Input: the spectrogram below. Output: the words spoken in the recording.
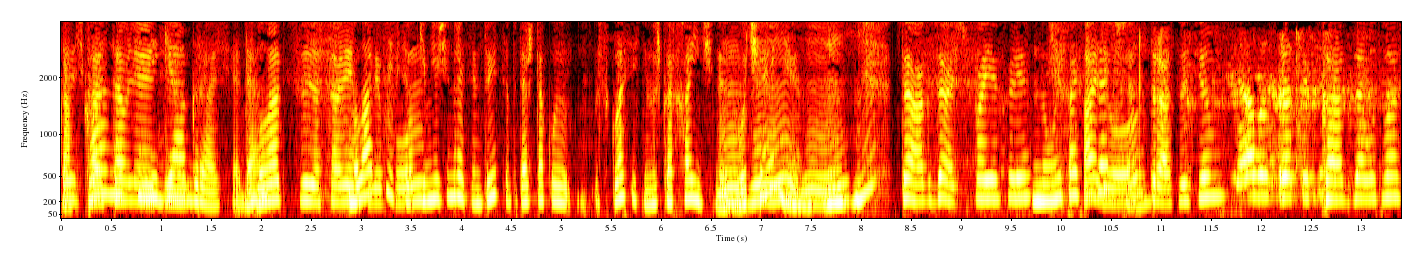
Ирочка, Какая у нас сегодня оставляете. география, да? Молодцы, оставляем Молодцы телефон. все-таки. Мне очень нравится интуиция, потому что такое, согласись, немножко архаичное Мгм, звучание. мгм. Мгм. Так, дальше поехали. Ну и поехали Алло, дальше. здравствуйте. Алло, здравствуйте. Как зовут вас?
